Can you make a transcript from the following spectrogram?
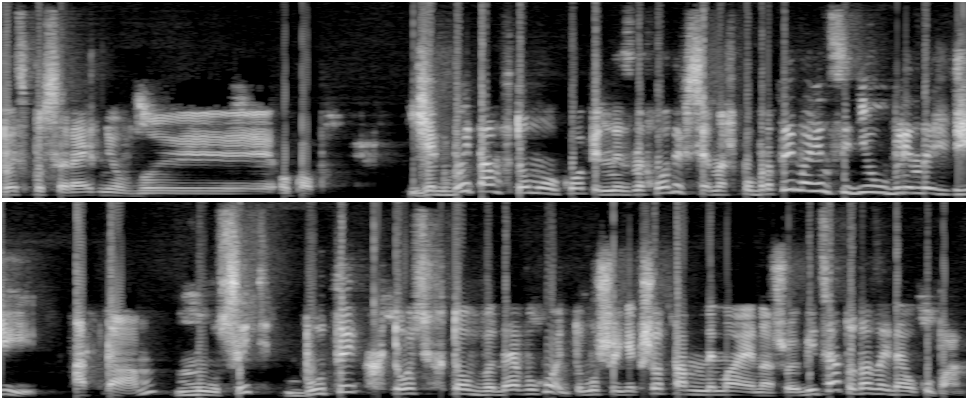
безпосередньо в е, окоп. Якби там в тому окопі не знаходився наш побратим, а він сидів у бліндажі. А там мусить бути хтось, хто веде вогонь. Тому що якщо там немає нашого бійця, туди зайде окупант.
